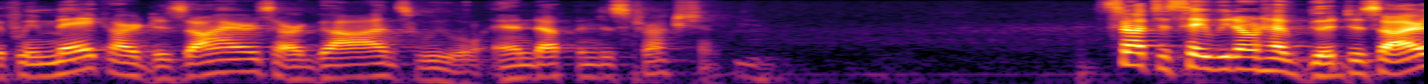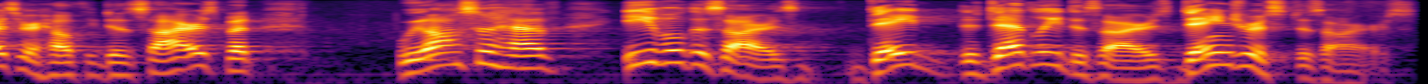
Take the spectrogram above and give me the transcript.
if we make our desires our gods, we will end up in destruction. It's not to say we don't have good desires or healthy desires, but we also have evil desires, de- deadly desires, dangerous desires.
